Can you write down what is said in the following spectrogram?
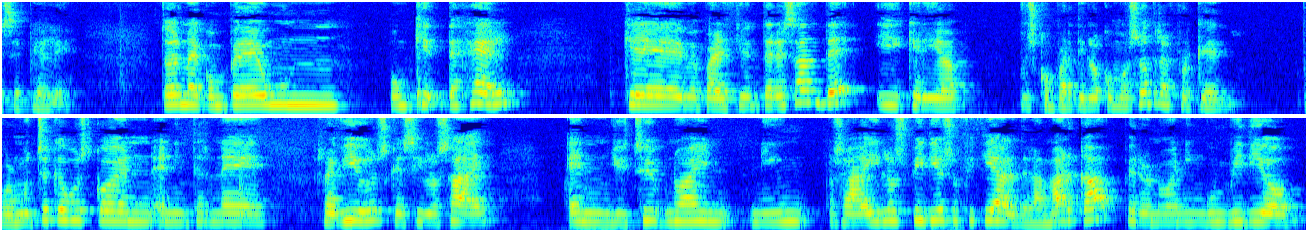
se pele. Entonces me compré un, kit de gel que me pareció interesante y quería pues compartirlo con vosotras porque por mucho que busco en, internet reviews, que sí los hay, en YouTube no hay ni o sea, hay los vídeos oficiales de la marca, pero no hay ningún vídeo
